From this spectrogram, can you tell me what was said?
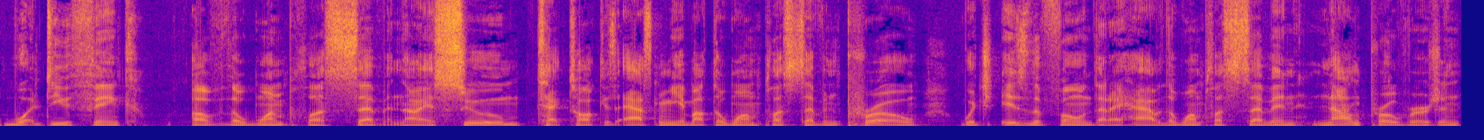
what do you think of the OnePlus 7. Now, I assume Tech Talk is asking me about the OnePlus 7 Pro, which is the phone that I have. The OnePlus 7 non Pro version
